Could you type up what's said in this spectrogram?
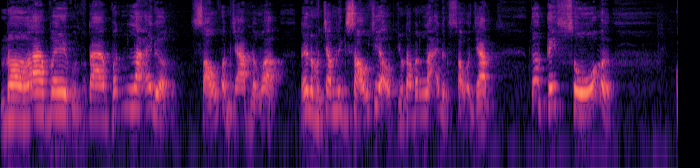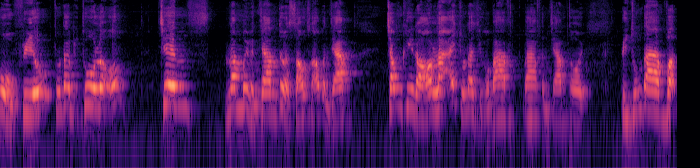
NAV của chúng ta vẫn lãi được 6 phần trăm đúng không ạ? Đây là 106 triệu, chúng ta vẫn lãi được 6 phần trăm. Tức cái số mà cổ phiếu chúng ta bị thua lỗ trên 50 phần trăm, tức là 66 phần trăm. Trong khi đó, lãi chúng ta chỉ có 3 3 phần trăm thôi. Thì chúng ta vẫn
